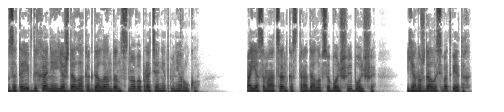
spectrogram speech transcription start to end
Затаив дыхание, я ждала, когда Лэндон снова протянет мне руку. Моя самооценка страдала все больше и больше. Я нуждалась в ответах.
